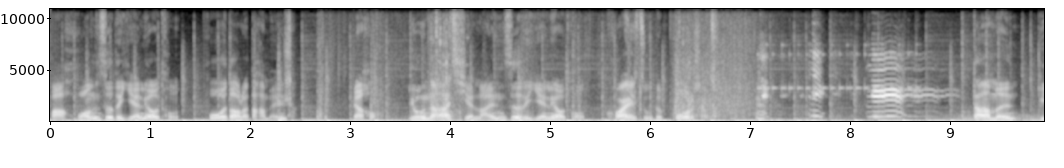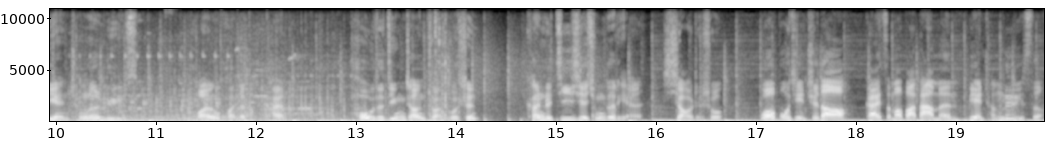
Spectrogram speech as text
把黄色的颜料桶泼到了大门上，然后又拿起蓝色的颜料桶快速的泼了上去。你你你！大门变成了绿色。缓缓地打开了，猴子警长转过身，看着机械熊的脸，笑着说：“我不仅知道该怎么把大门变成绿色，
